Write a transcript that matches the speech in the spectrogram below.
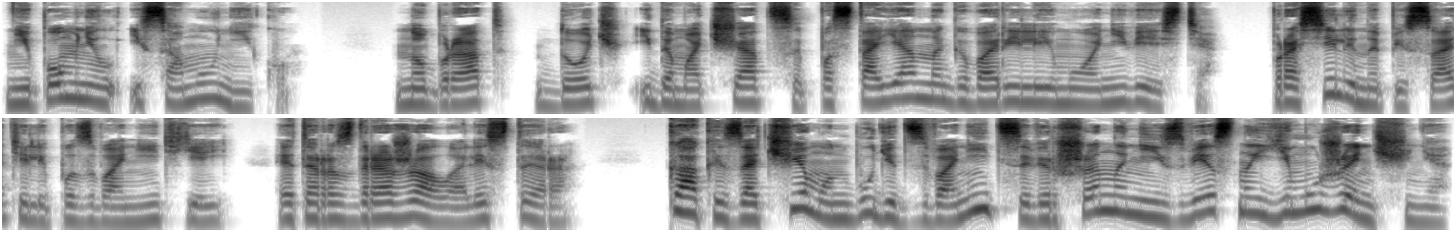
Не помнил и саму Нику. Но брат, дочь и домочадцы постоянно говорили ему о невесте, просили написать или позвонить ей. Это раздражало Алистера. Как и зачем он будет звонить совершенно неизвестной ему женщине?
